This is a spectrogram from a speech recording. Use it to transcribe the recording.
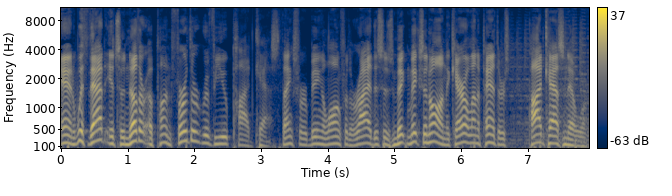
And with that, it's another Upon Further Review podcast. Thanks for being along for the ride. This is Mick Mixon on the Carolina Panthers Podcast Network.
